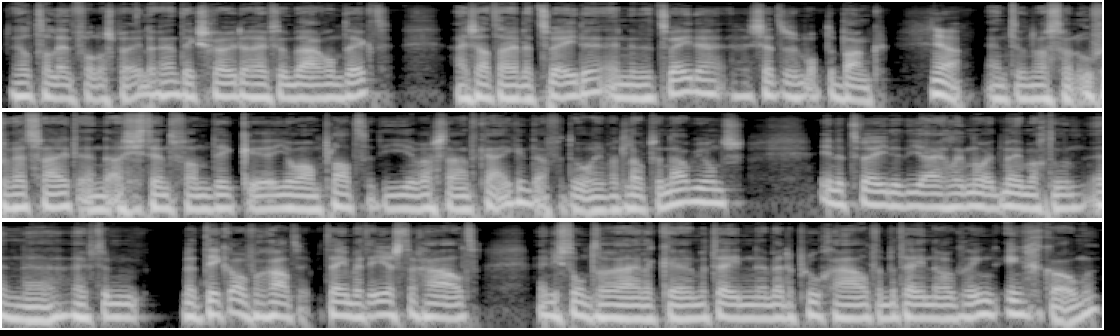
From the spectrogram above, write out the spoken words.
Heel talentvolle speler. Hè? Dick Schreuder heeft hem daar ontdekt. Hij zat daar in de tweede. En in de tweede zetten ze hem op de bank. Ja. En toen was er een oefenwedstrijd. En de assistent van Dick, uh, Johan Plat, die was daar aan het kijken. Daar verdorie, wat loopt er nou bij ons? In de tweede, die eigenlijk nooit mee mag doen. En uh, heeft hem met Dick over gehad. Meteen met de eerste gehaald. En die stond er eigenlijk uh, meteen bij de ploeg gehaald. En meteen er ook in, ingekomen.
